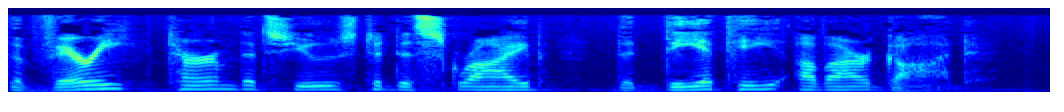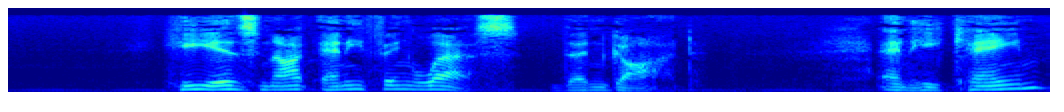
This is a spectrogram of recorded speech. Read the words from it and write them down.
The very term that's used to describe the deity of our God. He is not anything less than God. And He came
